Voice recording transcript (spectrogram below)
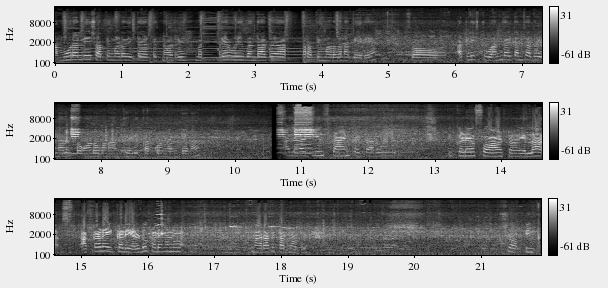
ನಮ್ಮೂರಲ್ಲಿ ಶಾಪಿಂಗ್ ಮಾಡೋದು ಇದ್ದೇ ಇರ್ತೈತೆ ನೋಡ್ರಿ. ಬಟ್ ಬೇರೆ ಊರಿಗೆ ಬಂದಾಗ ಶಾಪಿಂಗ್ ಮಾಡೋದನ್ನ ಬೇರೆ. ಸೊ ಅಟ್ಲೀಸ್ಟ್ ಒಂದು ಐಟಮ್ಸ್ ಆದರೂ ಏನಾದರೂ ತೊಗೊಂಡು ಹೋಗೋಣ ಅಂತ ಹೇಳಿ ಕರ್ಕೊಂಡು ಹೊಂಟೇನ. ಅಲ್ಲೆಲ್ಲ ಜೀನ್ಸ್ ಪ್ಯಾಂಟ್ ಇಟ್ಟಾರು ಈ ಕಡೆ ಫಾಟ್ ಎಲ್ಲ, ಆ ಕಡೆ, ಈ ಕಡೆ, ಎರಡೂ ಕಡೆನೂ ಮಾರಾಕತ್ತಾರ ನೋಡ್ರಿ. ಶಾಪಿಂಗ್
